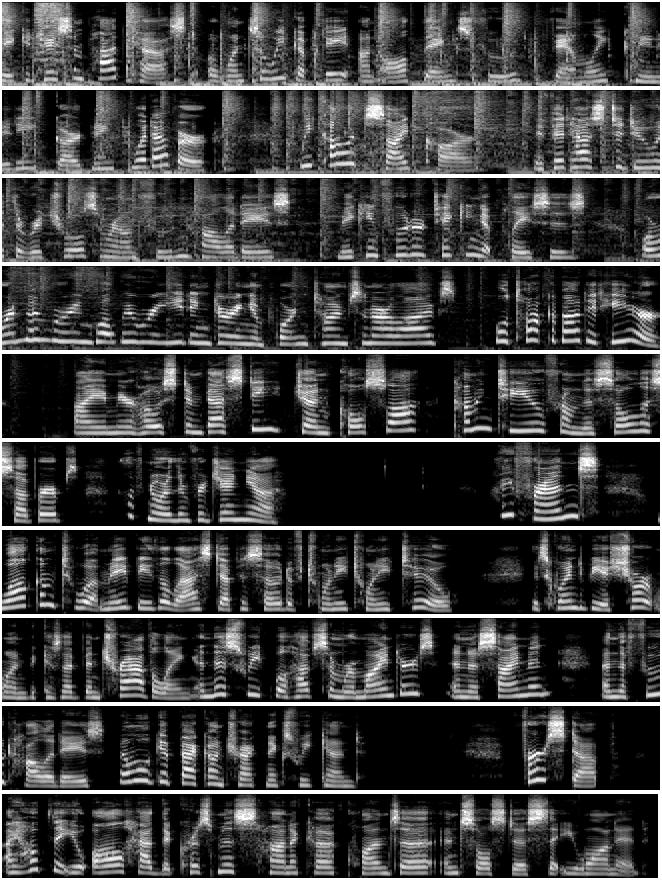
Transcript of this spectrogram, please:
Cake Adjacent Podcast, a once a week update on all things food, family, community, gardening, whatever. We call it Sidecar. If it has to do with the rituals around food and holidays, making food or taking it places, or remembering what we were eating during important times in our lives, we'll talk about it here. I am your host and bestie, Jen Coleslaw, coming to you from the soulless suburbs of Northern Virginia. Hi, friends. Welcome to what may be the last episode of 2022. It's going to be a short one because I've been traveling, and this week we'll have some reminders, an assignment, and the food holidays, and we'll get back on track next weekend. First up, I hope that you all had the Christmas, Hanukkah, Kwanzaa, and solstice that you wanted.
